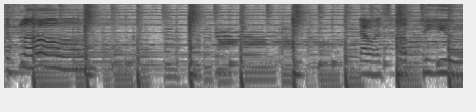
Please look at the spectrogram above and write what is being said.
the flow. Now it's up to you.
